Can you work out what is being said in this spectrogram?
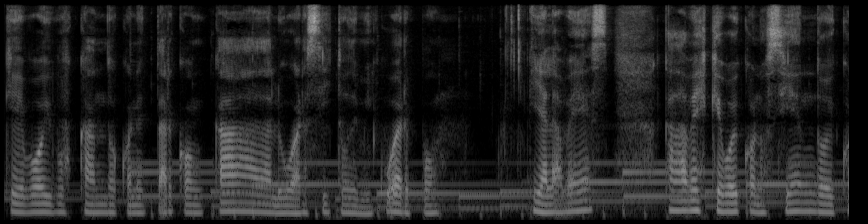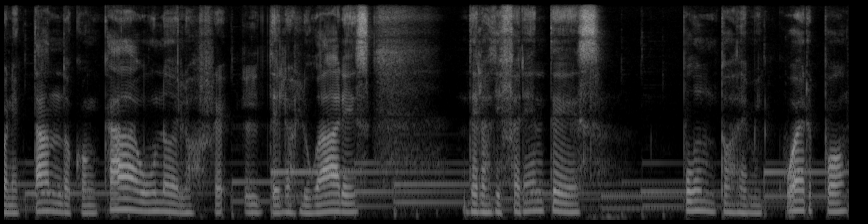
que voy buscando conectar con cada lugarcito de mi cuerpo. Y a la vez, cada vez que voy conociendo y conectando con cada uno de los, de los lugares, de los diferentes puntos de mi cuerpo,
